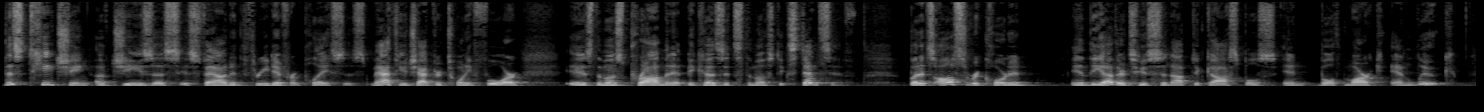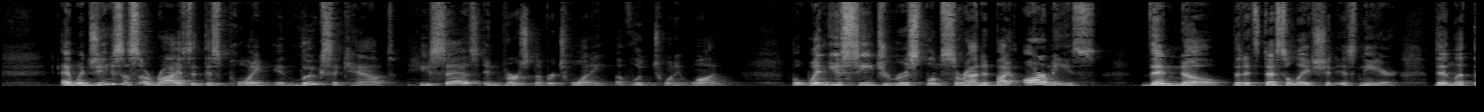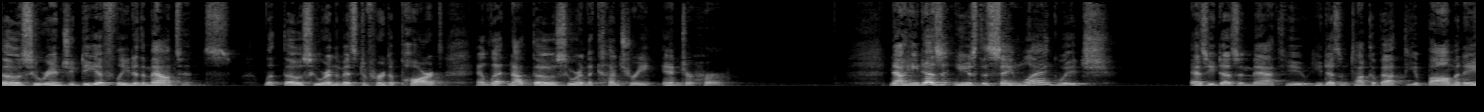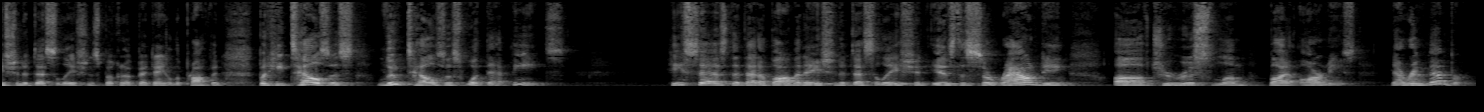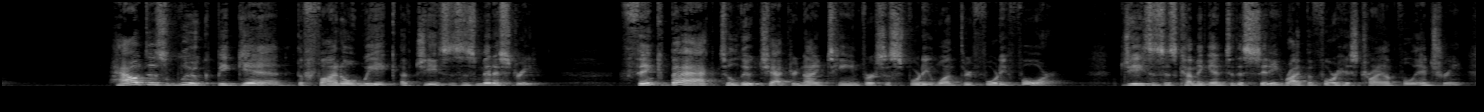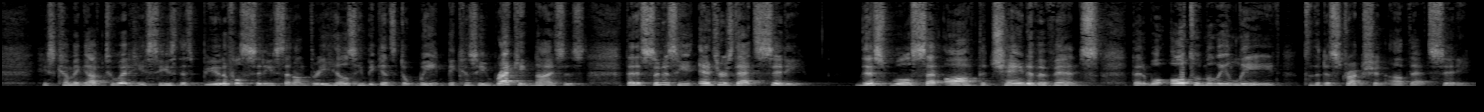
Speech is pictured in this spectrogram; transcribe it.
This teaching of Jesus is found in three different places. Matthew chapter 24 is the most prominent because it's the most extensive, but it's also recorded in the other two synoptic gospels in both Mark and Luke. And when Jesus arrives at this point in Luke's account, he says in verse number 20 of Luke 21 But when you see Jerusalem surrounded by armies, then know that its desolation is near. Then let those who are in Judea flee to the mountains. Let those who are in the midst of her depart, and let not those who are in the country enter her. Now, he doesn't use the same language as he does in Matthew. He doesn't talk about the abomination of desolation spoken of by Daniel the prophet, but he tells us, Luke tells us what that means. He says that that abomination of desolation is the surrounding of Jerusalem by armies. Now remember, how does Luke begin the final week of Jesus' ministry? Think back to Luke chapter 19, verses 41 through 44. Jesus is coming into the city right before his triumphal entry. He's coming up to it. He sees this beautiful city set on three hills. He begins to weep because he recognizes that as soon as he enters that city, this will set off the chain of events that will ultimately lead to the destruction of that city.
